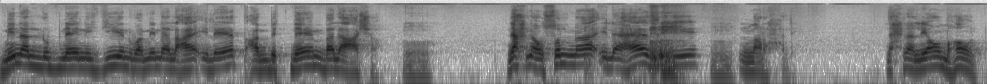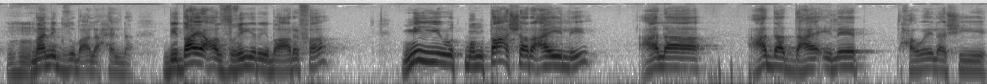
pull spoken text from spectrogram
من اللبنانيين ومن العائلات عم بتنام بلا عشاء. نحن وصلنا إلى هذه المرحلة. نحن اليوم هون. ما نكذب على حالنا. بضيعة صغيرة بعرفها. 118 عائلة على عدد عائلات حوالي شيء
